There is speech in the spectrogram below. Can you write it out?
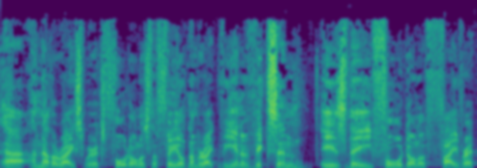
Uh, another race where it's $4 the field, number eight, Vienna Vixen, is the $4 favourite.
